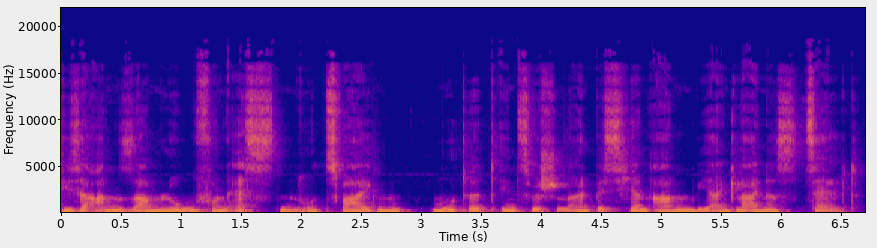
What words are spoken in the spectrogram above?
Diese Ansammlung von Ästen und Zweigen mutet inzwischen ein bisschen an wie ein kleines Zelt.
